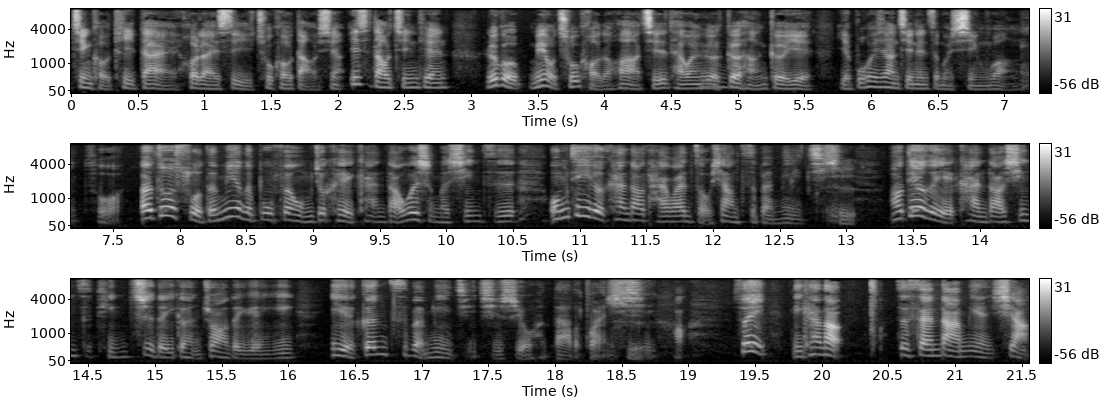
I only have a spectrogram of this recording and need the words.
进口替代，后来是以出口导向，一直到今天，如果没有出口的话，其实台湾各各行各业也不会像今天这么兴旺。没错，而这个所得面的部分，我们就可以看到为什么薪资，我们第一个看到台湾走向资本密集，是，然后第二个也看到薪资停滞的一个很重要的原因，也跟资本密集其实有很大的关系。好。所以你看到这三大面相，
